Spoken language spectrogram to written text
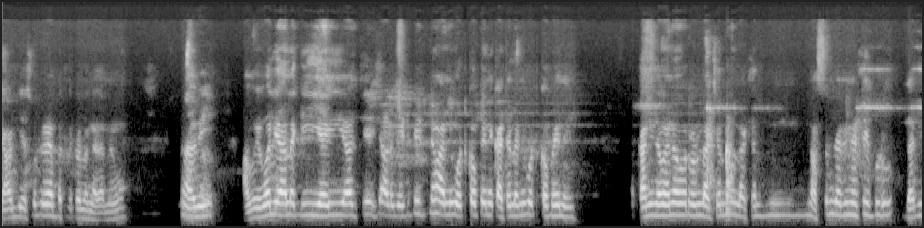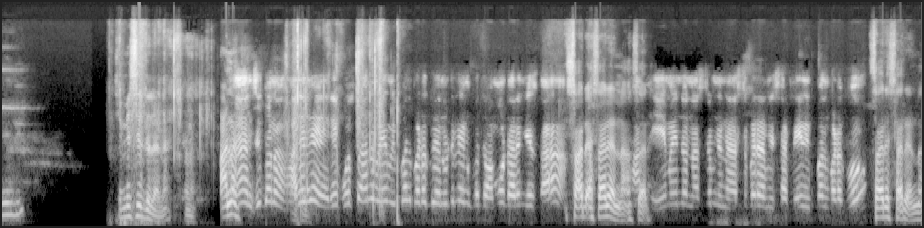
జాబ్ చేసుకుంటే బతికేటోళ్ళం కదా మేము. అవి అవి ఎవరి వాళ్ళకి అవి అది చేసి ఆడ పెట్టి పెట్టినా అన్ని కొట్టుకపోయినాయి కట్టెలన్నీ కొట్టుకపోయినాయి. కనీసమైన రెండు లక్షలు మూడు లక్షలు నష్టం జరిగినట్టు ఇప్పుడు జరిగింది. అన్న సిద్ధనా అదే రేపు వస్తాను మేము ఇబ్బంది పడకు నేను కొంచెం అమౌంట్ అరేంజ్ చేస్తా. సరే సరే అన్న సరే. ఏమైందో నష్టం నేను నష్టపరిహారం ఇస్తాను నేను ఇబ్బంది పడకు. సరే సరే అన్న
